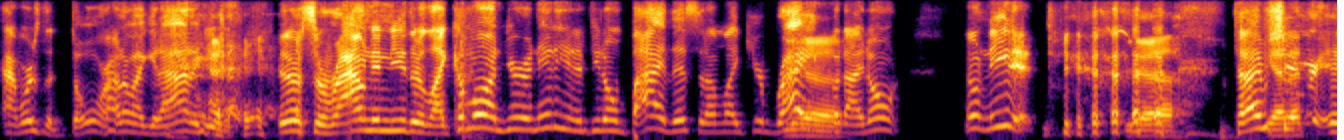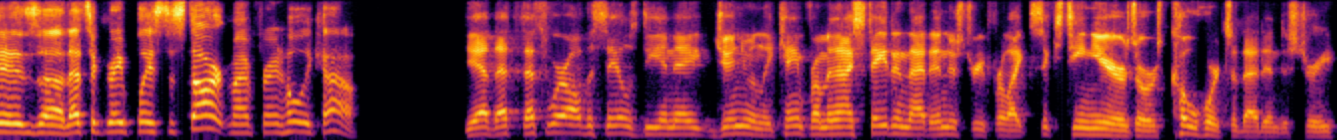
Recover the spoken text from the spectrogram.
God, where's the door? How do I get out of here? They're surrounding you. They're like, come on, you're an idiot if you don't buy this. And I'm like, you're right, Yeah. but I don't I don't need it. yeah. Timeshare Yeah, is uh, that's a great place to start, my friend. Holy cow. Yeah, that's that's where all the sales DNA genuinely came from. And I stayed in that industry for like 16 years or cohorts of that industry.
